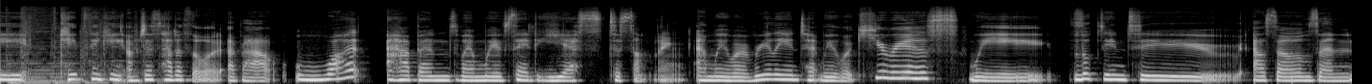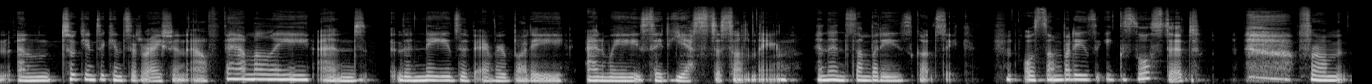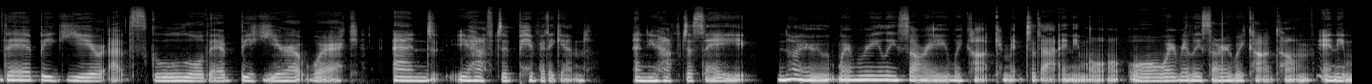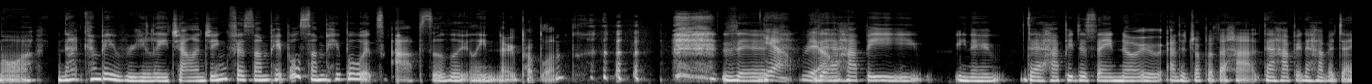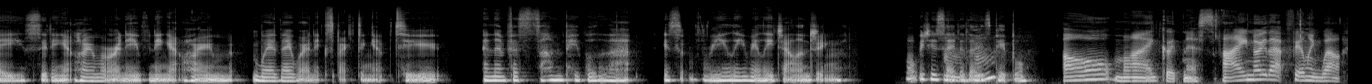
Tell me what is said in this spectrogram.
I keep thinking, I've just had a thought about what happens when we've said yes to something. And we were really intent, we were curious, we looked into ourselves and, and took into consideration our family and the needs of everybody, and we said yes to something. And then somebody's got sick or somebody's exhausted from their big year at school or their big year at work. And you have to pivot again and you have to say, no, we're really sorry we can't commit to that anymore, or we're really sorry we can't come anymore. And that can be really challenging for some people. Some people, it's absolutely no problem. they're, Yeah, yeah. they're happy you know, they're happy to say no at a drop of a hat. They're happy to have a day sitting at home or an evening at home where they weren't expecting it to. And then for some people, that is really, really challenging. What would you say to those mm-hmm. people? Oh my goodness. I know that feeling well.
